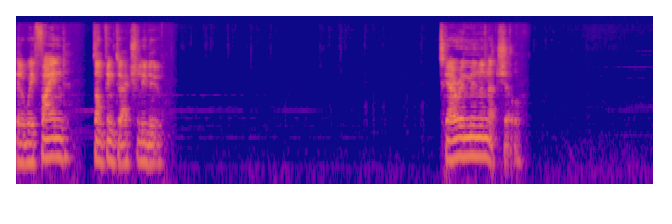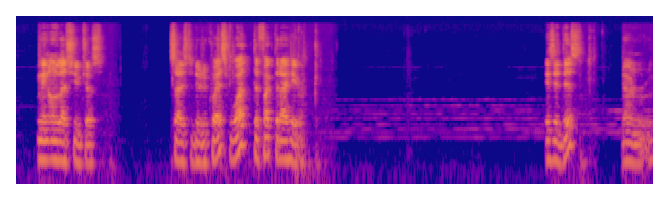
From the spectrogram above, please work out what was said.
Till we find something to actually do. Skyrim in a nutshell. I mean, unless you just decides to do the quest. What the fuck did I hear? Is it this? Nirnroot.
